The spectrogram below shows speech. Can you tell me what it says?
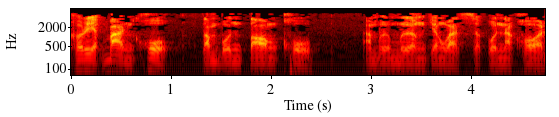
เขาเรียกบ้านโคกตำบลตองโขบอำเภอเมืองจังหวัดสกลนคร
